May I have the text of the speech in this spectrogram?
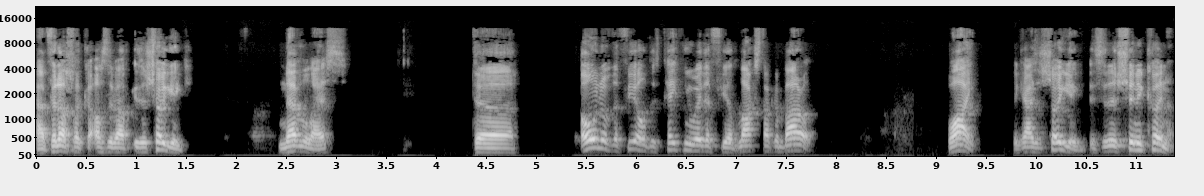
And is a shoyik. Nevertheless, the owner of the field is taking away the field, lock, stock, and barrel. Why? The guy's a shogig. This is a shini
